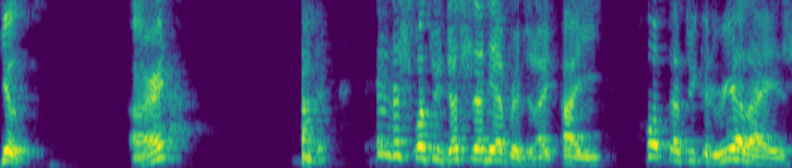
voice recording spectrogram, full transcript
guilt. All right? And in this, what we just said here, Bridget, I, I hope that we could realize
